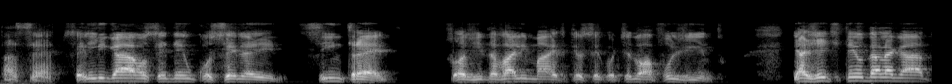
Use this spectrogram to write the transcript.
Tá certo. Se ele ligar, você dê um conselho a ele. Se entregue. Sua vida vale mais do que você continuar fugindo. E a gente tem o delegado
